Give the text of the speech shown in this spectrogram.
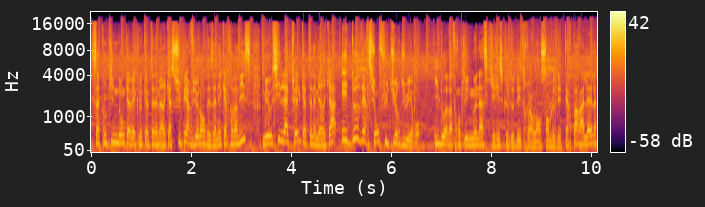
ça coquine donc avec le Captain America super violent des années 90, mais aussi l'actuel Captain America et deux versions futures du héros. Ils doivent affronter une menace qui risque de détruire l'ensemble des terres parallèles.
